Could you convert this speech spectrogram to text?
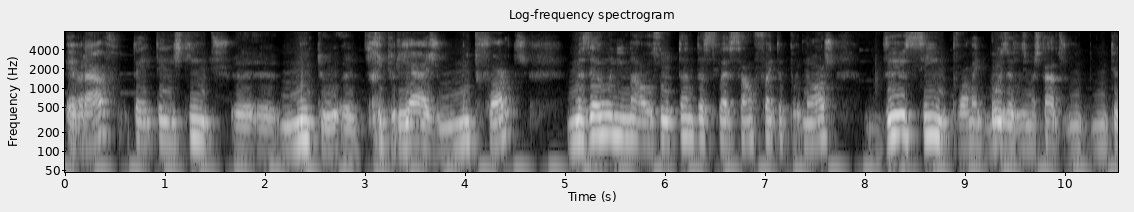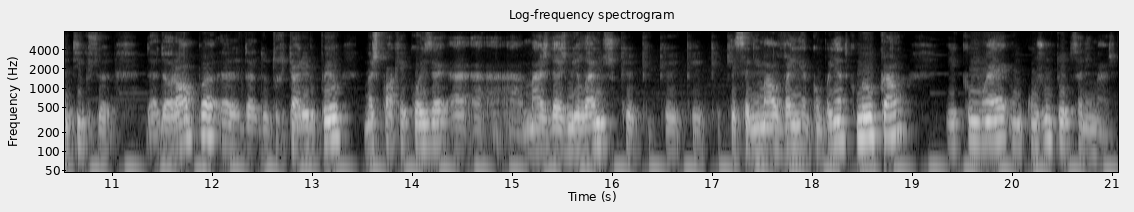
é bravo, tem, tem instintos uh, muito uh, territoriais muito fortes, mas é um animal resultante da seleção feita por nós de, sim, provavelmente bois estados muito, muito antigos da, da Europa, eh, da, do território europeu, mas qualquer coisa há, há, mais de 10 mil anos que, que, que, que, esse animal vem acompanhando, como é o cão e como é um conjunto de outros animais.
